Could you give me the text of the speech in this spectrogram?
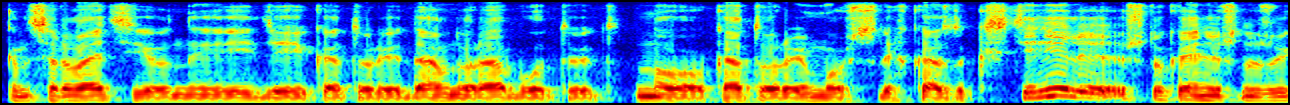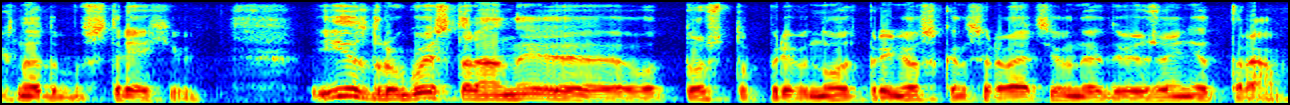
консервативные идеи, которые давно работают, но которые, может, слегка закостенели, что, конечно же, их надо бы встряхивать. И, с другой стороны, вот то, что принес консервативное движение Трамп.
